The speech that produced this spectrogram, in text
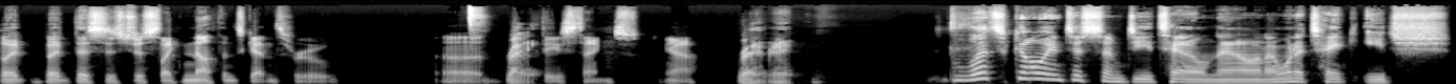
but but this is just like nothing's getting through, uh, right? These things, yeah, right, right. Let's go into some detail now, and I want to take each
